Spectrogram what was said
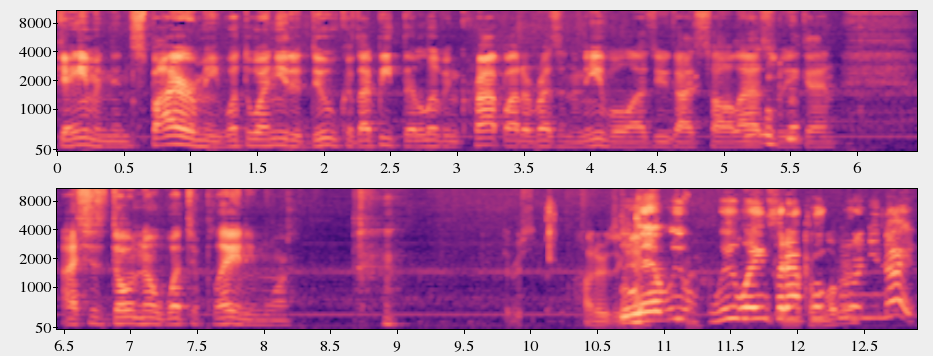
gaming? Inspire me. What do I need to do?" Because I beat the living crap out of Resident Evil, as you guys saw last weekend. I just don't know what to play anymore. There's hundreds of games. Man, we we waiting for that Come over? Pokemon Unite.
